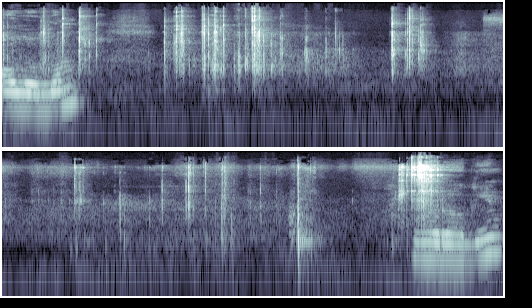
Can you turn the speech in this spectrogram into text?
alalım. Bunları alayım.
